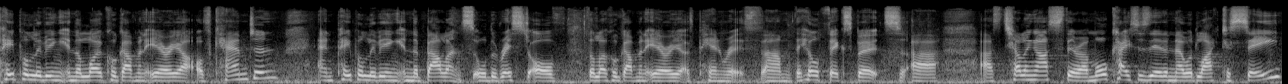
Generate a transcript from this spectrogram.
people living in the local government area of Camden and people living in the balance or the rest of the local government area of Penrith. Um, the health experts are, are telling us there are more cases there than they would like to see,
